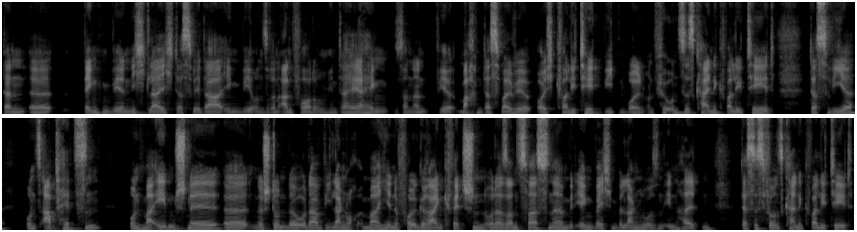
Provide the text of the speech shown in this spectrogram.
dann äh, denken wir nicht gleich, dass wir da irgendwie unseren Anforderungen hinterherhängen, sondern wir machen das, weil wir euch Qualität bieten wollen. Und für uns ist keine Qualität, dass wir uns abhetzen und mal eben schnell äh, eine Stunde oder wie lange auch immer hier eine Folge reinquetschen oder sonst was, ne, mit irgendwelchen belanglosen Inhalten, das ist für uns keine Qualität.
